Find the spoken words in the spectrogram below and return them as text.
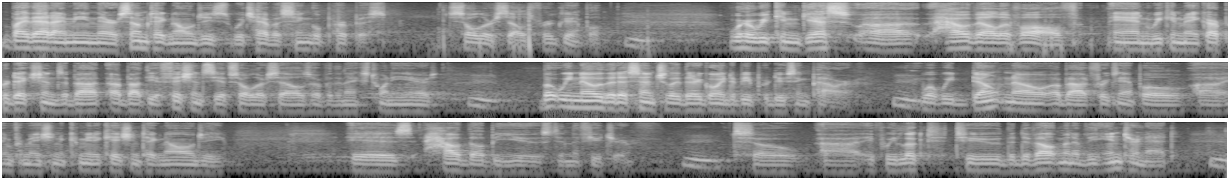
By that I mean there are some technologies which have a single purpose, solar cells, for example, where we can guess uh, how they'll evolve, and we can make our predictions about, about the efficiency of solar cells over the next 20 years. But we know that essentially they're going to be producing power. Hmm. What we don't know about, for example, uh, information and communication technology is how they'll be used in the future. Hmm. So uh, if we looked to the development of the internet, hmm.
